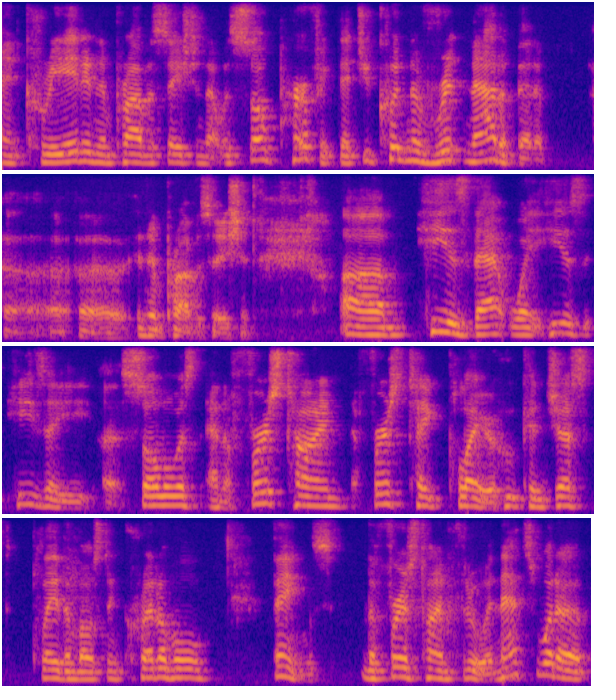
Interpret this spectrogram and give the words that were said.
and create an improvisation that was so perfect that you couldn't have written out a better uh, uh, an improvisation. Um, he is that way. He is he's a, a soloist and a first time, first take player who can just play the most incredible things the first time through, and that's what a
